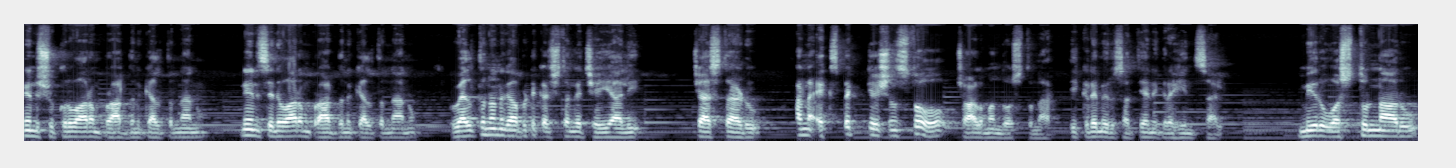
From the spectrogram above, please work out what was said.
నేను శుక్రవారం ప్రార్థనకి వెళ్తున్నాను నేను శనివారం ప్రార్థనకి వెళ్తున్నాను వెళ్తున్నాను కాబట్టి ఖచ్చితంగా చేయాలి చేస్తాడు అన్న ఎక్స్పెక్టేషన్స్తో చాలామంది వస్తున్నారు. ఇక్కడే మీరు సత్యాన్ని గ్రహించాలి. మీరు వస్తున్నారు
